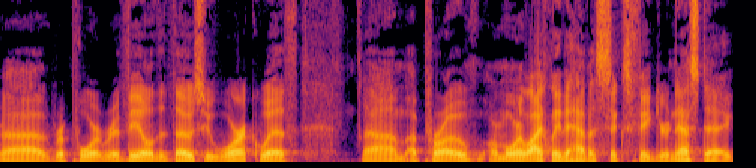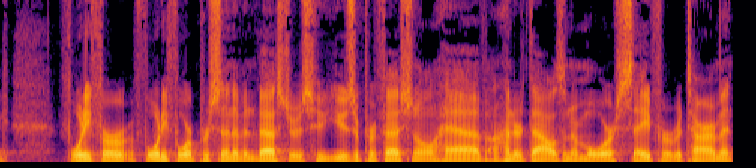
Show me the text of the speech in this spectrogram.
uh, report revealed that those who work with um, a pro are more likely to have a six figure nest egg. 44 percent of investors who use a professional have 100,000 or more saved for retirement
